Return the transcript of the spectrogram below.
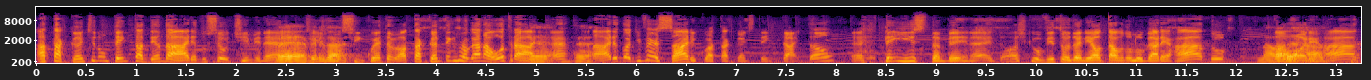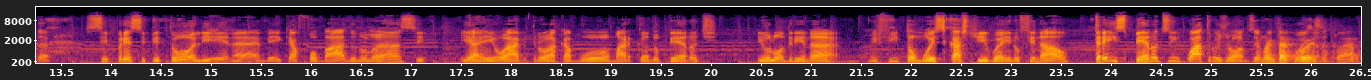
atacante não tem que estar tá dentro da área do seu time, né? É, verdade. 50, o atacante tem que jogar na outra área, é, né? É. Na área do adversário que o atacante tem que estar. Tá. Então, é, tem isso também, né? Então, acho que o Vitor Daniel estava no lugar errado, na, na hora, hora errada, se precipitou ali, né? Meio que afobado no lance. E aí o árbitro acabou marcando o pênalti e o Londrina, enfim, tomou esse castigo aí no final três pênaltis em quatro jogos. É muita, muita coisa, coisa né? claro.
